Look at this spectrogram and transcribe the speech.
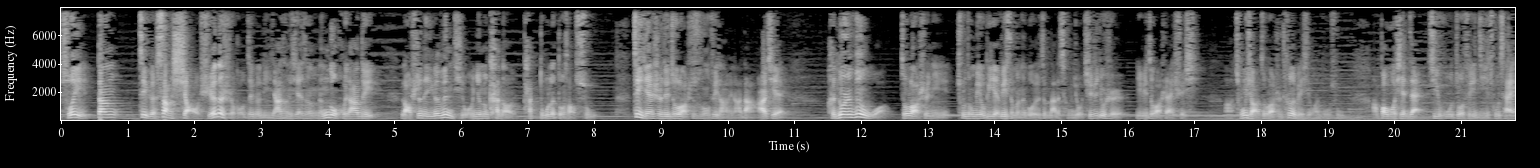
所以当这个上小学的时候，这个李嘉诚先生能够回答对老师的一个问题，我们就能看到他读了多少书。这件事对周老师触动非常非常大，而且很多人问我，周老师，你初中没有毕业，为什么能够有这么大的成就？其实就是因为周老师爱学习啊，从小周老师特别喜欢读书啊，包括现在几乎坐飞机出差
